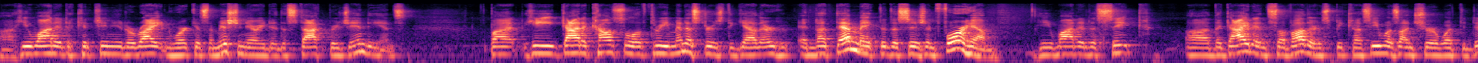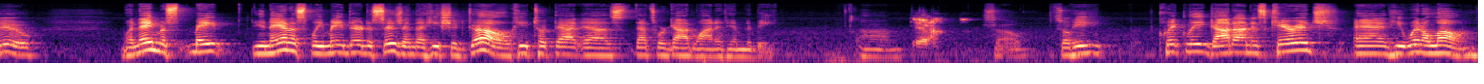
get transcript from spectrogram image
Uh, he wanted to continue to write and work as a missionary to the Stockbridge Indians. But he got a council of three ministers together and let them make the decision for him. He wanted to seek uh, the guidance of others because he was unsure what to do. When they made unanimously made their decision that he should go, he took that as that's where God wanted him to be. Yeah. So, so he quickly got on his carriage and he went alone.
